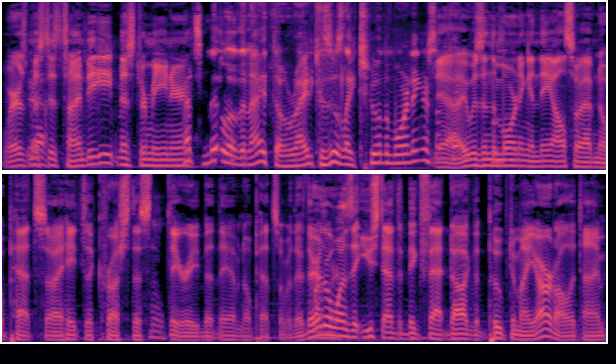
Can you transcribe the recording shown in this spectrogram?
Where's Yeah. Mr. It's time to eat, Mr. Meaner? That's middle of the night, though, right? Because it was like two in the morning or something. yeah, it was in the morning, and they also have no pets. So I hate to crush this Hmm. theory, but they have no pets over there. They're the ones that used to have the big fat dog that pooped in my yard all the time,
